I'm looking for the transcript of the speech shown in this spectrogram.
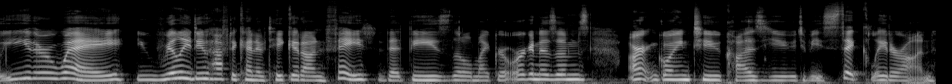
either way, you really do have to kind of take it on faith that these little microorganisms aren't going to cause you to be sick later on.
